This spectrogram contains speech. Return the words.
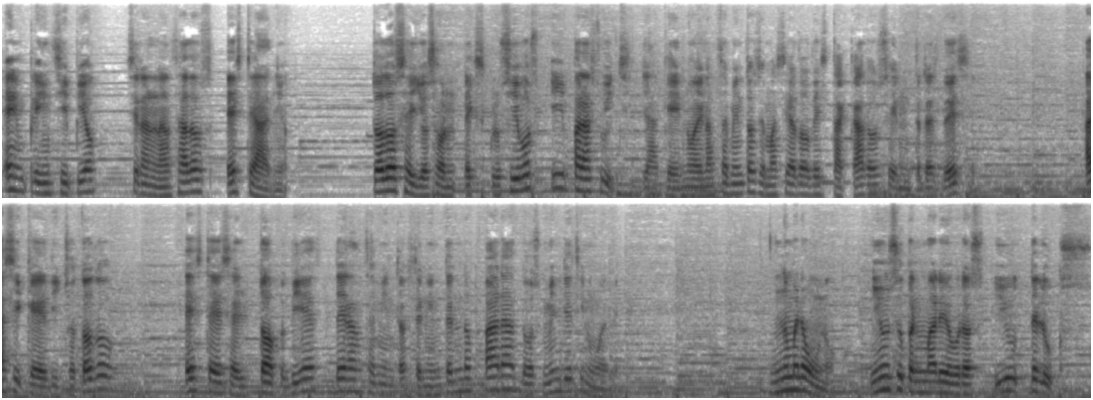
en principio, serán lanzados este año. Todos ellos son exclusivos y para Switch, ya que no hay lanzamientos demasiado destacados en 3DS. Así que dicho todo, este es el top 10 de lanzamientos de Nintendo para 2019. Número 1. New Super Mario Bros. U Deluxe.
